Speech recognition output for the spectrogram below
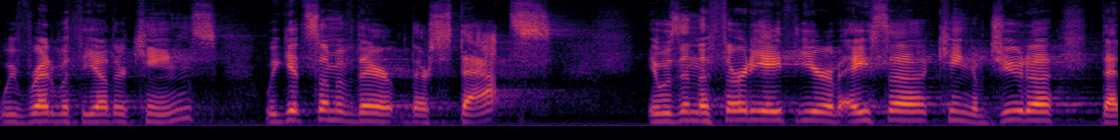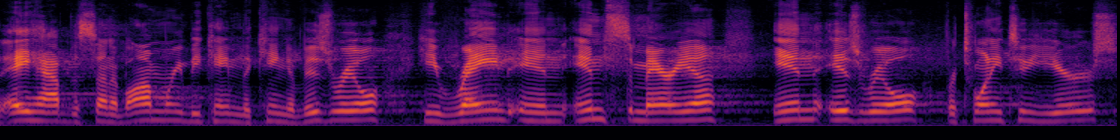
we've read with the other kings. We get some of their, their stats it was in the 38th year of Asa, king of Judah, that Ahab, the son of Omri, became the king of Israel. He reigned in, in Samaria, in Israel, for 22 years.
